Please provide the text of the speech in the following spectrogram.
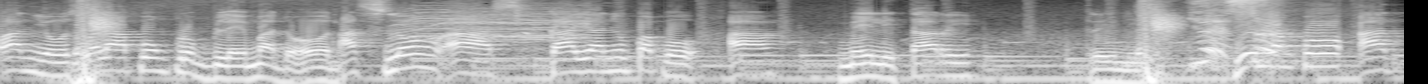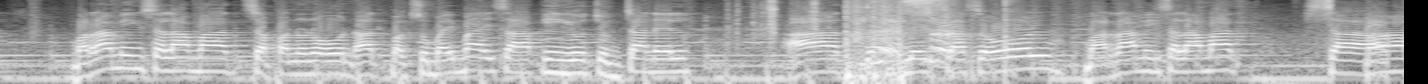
anyos, wala pong problema doon. As long as kaya nyo pa po ang military training. Yes, Yun sir. lang po at maraming salamat sa panonood at pagsubaybay sa aking YouTube channel. At God Yes, bless sir. us all. Maraming salamat sa mga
